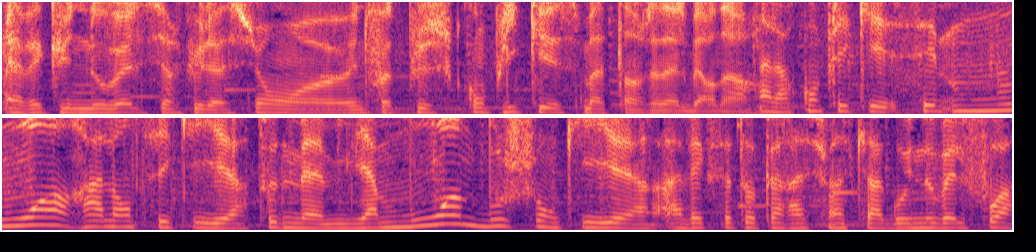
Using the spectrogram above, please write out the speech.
Avec une nouvelle circulation, euh, une fois de plus compliquée ce matin, Janelle Bernard. Alors compliqué, c'est moins ralenti qu'hier tout de même. Il y a moins de bouchons qu'hier avec cette opération escargot une nouvelle fois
